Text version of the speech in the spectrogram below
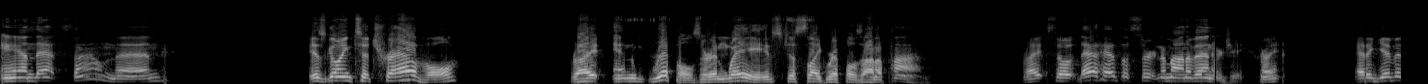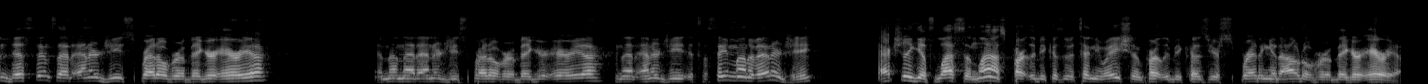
And that sound then is going to travel, right, in ripples or in waves, just like ripples on a pond, right? So that has a certain amount of energy, right? At a given distance, that energy spread over a bigger area and then that energy spread over a bigger area, and that energy, it's the same amount of energy, actually gets less and less, partly because of attenuation, partly because you're spreading it out over a bigger area,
